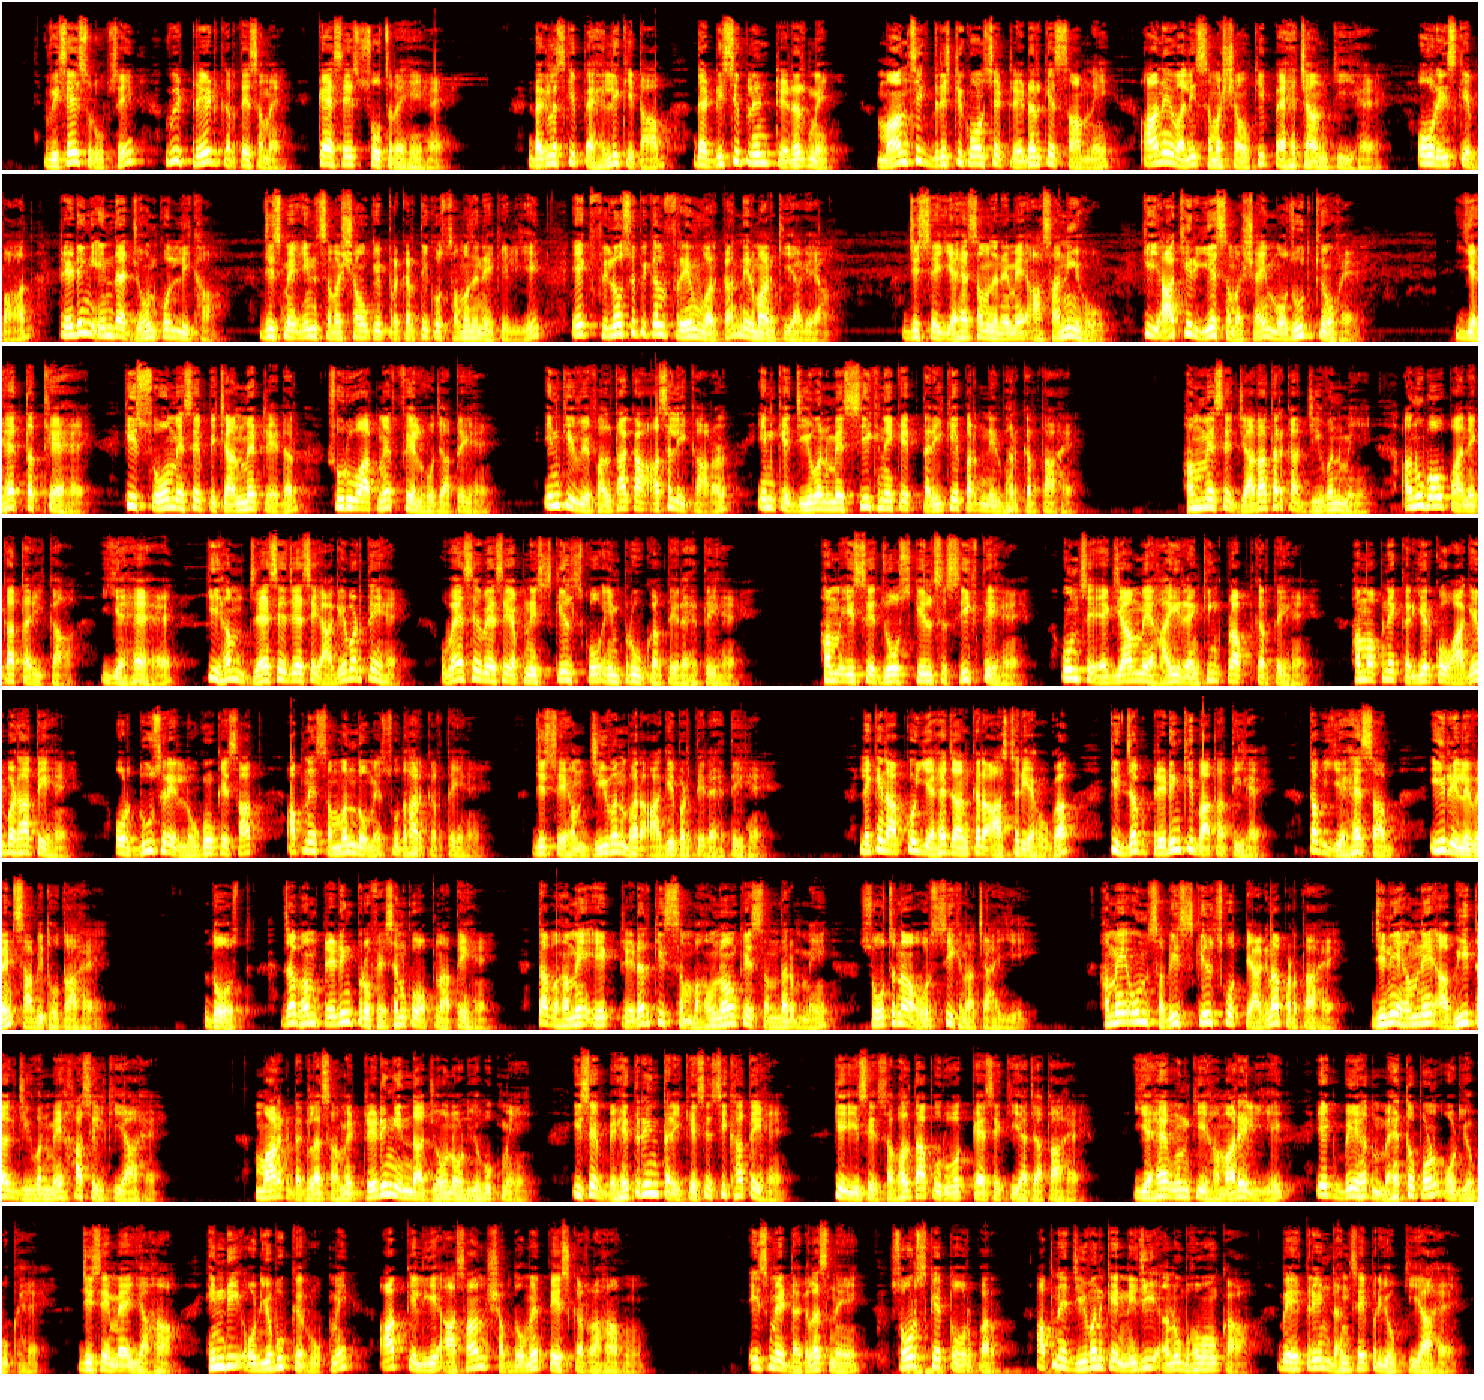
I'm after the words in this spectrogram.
विशेष रूप से वे ट्रेड करते समय कैसे सोच रहे हैं। डगलस की पहली किताब द डिसिप्लिन ट्रेडर में मानसिक दृष्टिकोण से ट्रेडर के सामने आने वाली समस्याओं की पहचान की है। और इसके बाद ट्रेडिंग इन द जोन को लिखा, जिसमें इन समस्याओं की प्रकृति को समझने के लिए एक फिलोसफिकल फ्रेमवर्क का निर्माण किया गया, जिससे यह समझने में आसानी हो कि आखिर ये समस्याएँ मौजूद क्यों है। यह तथ्य है कि सौ में से पिचानवे ट्रेडर शुरुआत में फेल हो जाते हैं। इनकी विफलता का असली कारण इनके जीवन में सीखने के तरीके पर निर्भर करता है। हम में से ज़्यादातर का जीवन में अनुभव पाने का तरीका यह है कि हम जैसे जैसे आगे बढ़ते हैं, वैसे वैसे अपनी स्किल्स को इम्प्रूव करते रहते हैं। हम इससे जो स्किल्स सीखते हैं, उनसे एग्ज़ाम में हाई रैंकिंग प्राप्त करते हैं। हम अपने करियर को आगे बढ़ाते हैं और दूसरे लोगों के साथ अपने संबंधों में सुधार करते हैं, जिससे हम जीवन भर आगे बढ़ते रहते हैं। लेकिन आपको यह जानकर आश्चर्य होगा कि जब ट्रेडिंग की बात आती है, तब यह सब इरिलेवेंट साबित होता है। दोस्त, जब हम ट्रेडिंग प्रोफेशन को अपनाते हैं, तब हमें एक ट्रेडर की संभावनाओं के संदर्भ में सोचना और सीखना चाहिए। हमें उन सभी स्किल्स को त्यागना पड़ता है, जिन्हें हमने अभी तक जीवन में हासिल किया है। मार्क डगलस हमें trading in the zone audio book में इसे बेहतरीन तरीके से सिखाते हैं कि इसे सफलतापूर्वक कैसे किया जाता है। यह उनकी हमारे लिए एक बेहद महत्वपूर्ण ऑडियो बुक है, जिसे मैं यहाँ हिंदी ऑडियो बुक के रूप में आपके लिए आसान शब्दों में पेश कर रहा हूँ। इसमें डगलस ने सोर्स के तौर पर अपने जीवन के निजी अनुभवों का बेहतरीन ढंग से प्रयोग किया है,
